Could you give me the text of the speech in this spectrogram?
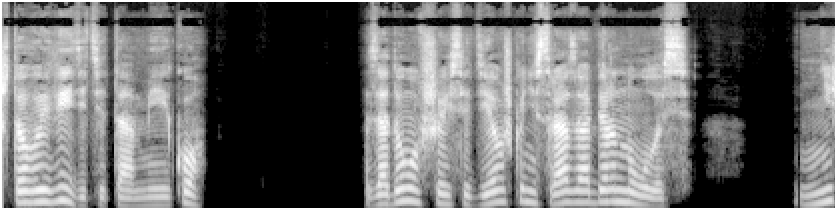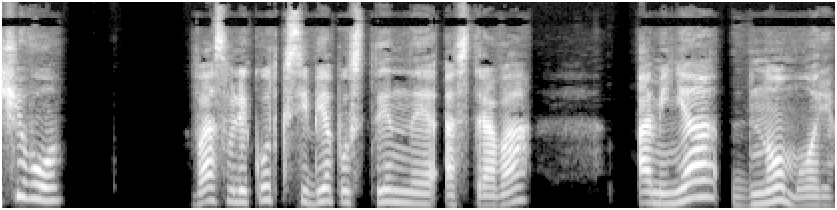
«Что вы видите там, Мияко?» Задумавшаяся девушка не сразу обернулась. «Ничего. Вас влекут к себе пустынные острова, а меня — дно моря.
